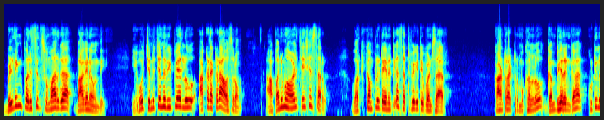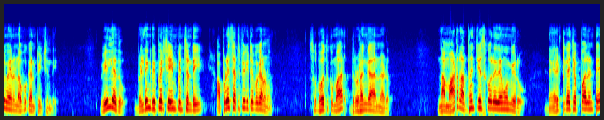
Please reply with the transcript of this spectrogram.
బిల్డింగ్ పరిస్థితి సుమారుగా బాగానే ఉంది. ఏవో చిన్న చిన్న రిపేర్లు అక్కడక్కడ అవసరం. ఆ పని మా వాళ్ళు చేసేస్తారు. వర్క్ కంప్లీట్ అయినట్టుగా సర్టిఫికెట్ ఇవ్వండి సార్. కాంట్రాక్టర్ ముఖంలో గంభీరంగా కుటిలమైన నవ్వు కనిపించింది. వీల్లేదు బిల్డింగ్ రిపేర్ చేయింపించండి. అప్పుడే సర్టిఫికెట్ ఇవ్వగలను. సుబోధ్ కుమార్ దృఢంగా అన్నాడు. నా మాటలు అర్థం చేసుకోలేదేమో మీరు. డైరెక్ట్గా చెప్పాలంటే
